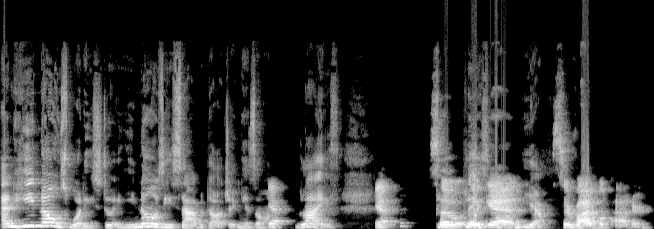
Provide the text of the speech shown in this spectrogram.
and he knows what he's doing. He knows he's sabotaging his own Yeah. life. Yeah. So Please- again, yeah. survival pattern.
